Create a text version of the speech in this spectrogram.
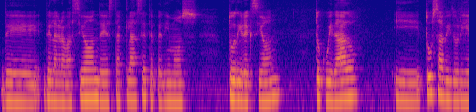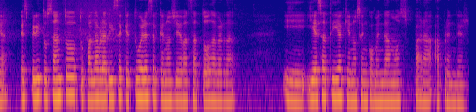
de, de la grabación de esta clase te pedimos tu dirección, tu cuidado y tu sabiduría. Espíritu Santo, tu palabra dice que tú eres el que nos llevas a toda verdad y, es a ti a quien nos encomendamos para aprender.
